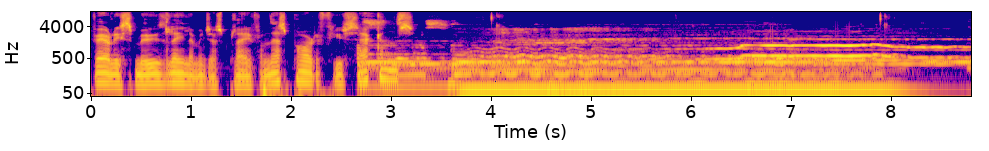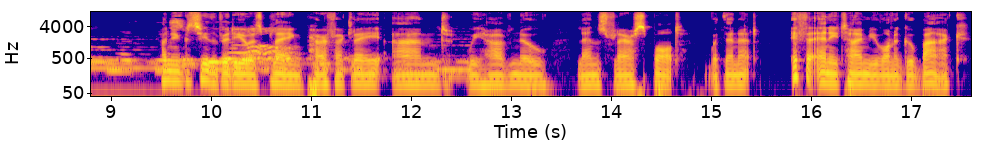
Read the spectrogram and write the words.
fairly smoothly. Let me just play from this part a few seconds. And you can see the video is playing perfectly and we have no lens flare spot within it. If at any time you want to go back,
